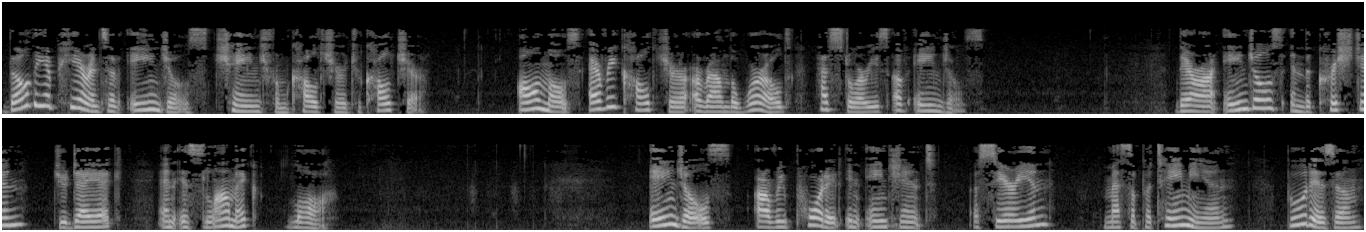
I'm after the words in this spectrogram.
Though the appearance of angels change from culture to culture, almost every culture around the world has stories of angels. There are angels in the Christian, Judaic, and Islamic law. Angels are reported in ancient Assyrian, Mesopotamian, Buddhism,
